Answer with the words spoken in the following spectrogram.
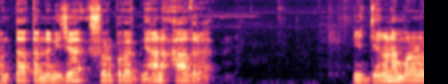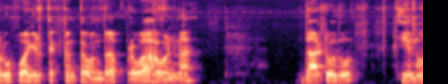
ಅಂಥ ತನ್ನ ನಿಜ ಸ್ವರೂಪದ ಜ್ಞಾನ ಆದ್ರೆ ಈ ಜನನ ಮರಣ ರೂಪವಾಗಿರ್ತಕ್ಕಂಥ ಒಂದು ಪ್ರವಾಹವನ್ನು ದಾಟೋದು ಏನು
